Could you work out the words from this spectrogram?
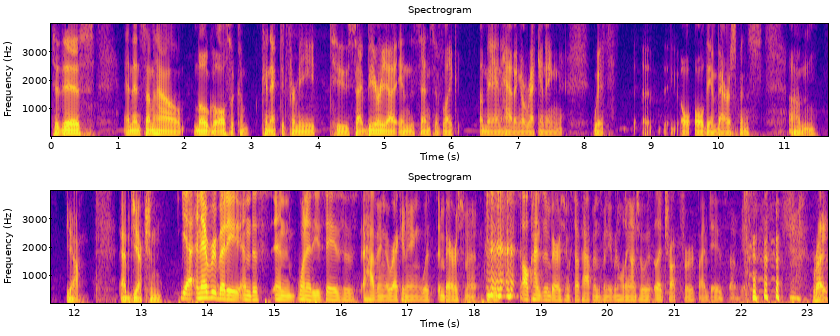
To this, and then somehow Mogul also com- connected for me to Siberia in the sense of like a man having a reckoning with all, all the embarrassments. Um, yeah, abjection. Yeah, and everybody in this in one of these days is having a reckoning with embarrassment because it's all kinds of embarrassing stuff happens when you've been holding onto a, a truck for five days. So yeah. Right.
